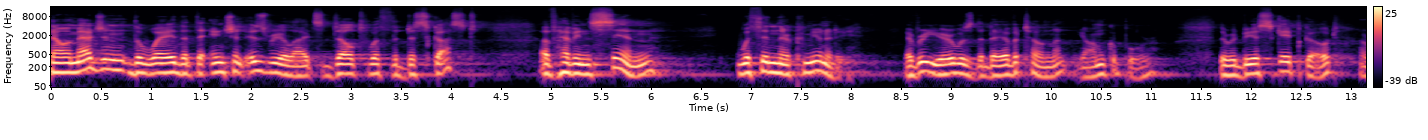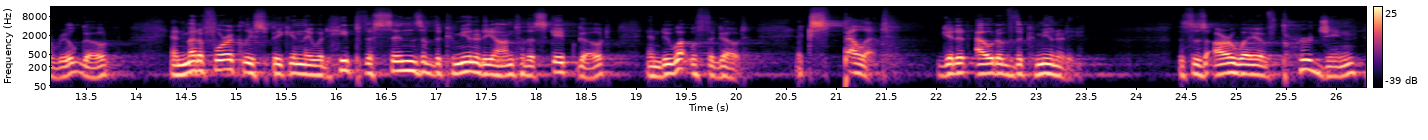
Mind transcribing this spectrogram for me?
Now imagine the way that the ancient Israelites dealt with the disgust of having sin within their community. Every year was the Day of Atonement, Yom Kippur. There would be a scapegoat, a real goat, and metaphorically speaking, they would heap the sins of the community onto the scapegoat and do what with the goat? Expel it, get it out of the community. This is our way of purging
